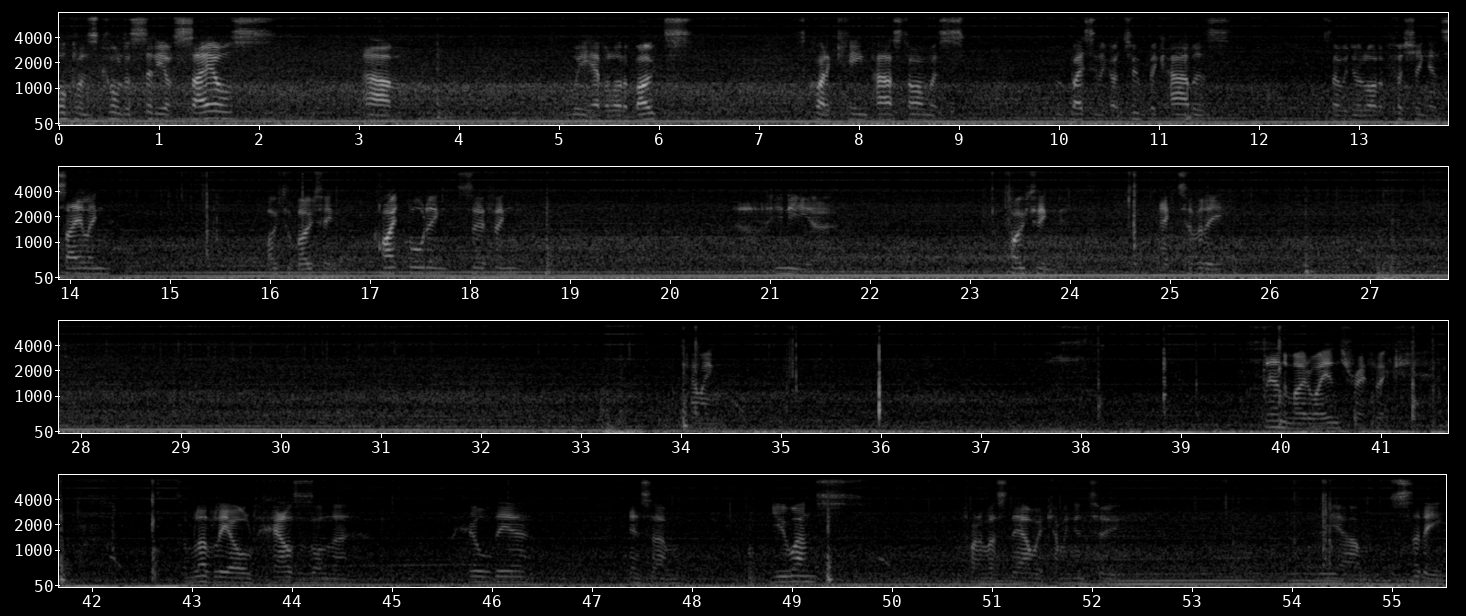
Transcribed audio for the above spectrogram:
Auckland's called a city of sails. Um, we have a lot of boats. It's quite a keen pastime. We've basically got two big harbours, so we do a lot of fishing and sailing, motor boating, kiteboarding, surfing, uh, any uh, boating activity. Coming down the motorway in traffic. Some lovely old houses on the, hill there, and some new ones. In front of us now, we're coming into city.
